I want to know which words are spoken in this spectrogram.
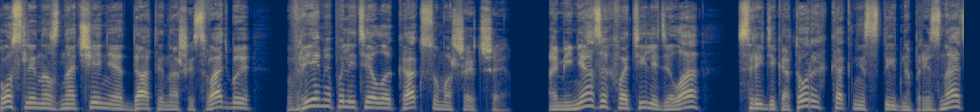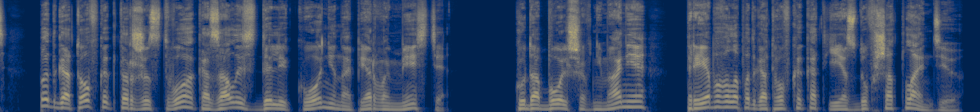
После назначения даты нашей свадьбы время полетело как сумасшедшее, а меня захватили дела, среди которых, как не стыдно признать, подготовка к торжеству оказалась далеко не на первом месте. Куда больше внимания требовала подготовка к отъезду в Шотландию.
